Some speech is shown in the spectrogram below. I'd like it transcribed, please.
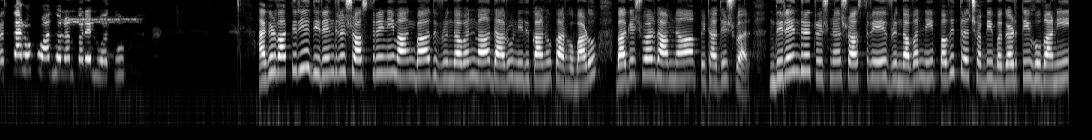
રસ્તા રોકો આંદોલન કરેલું હતું. આગળ વાત કરીએ ધીરેન્દ્ર શાસ્ત્રીની માંગ બાદ વૃંદાવનમાં દારૂની દુકાનો પર હોબાળો. બાગેશ્વર ધામના પીઠાધીશ્વર ધીરેન્દ્ર કૃષ્ણ શાસ્ત્રીએ વૃંદાવનની પવિત્ર છબી બગડતી હોવાની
